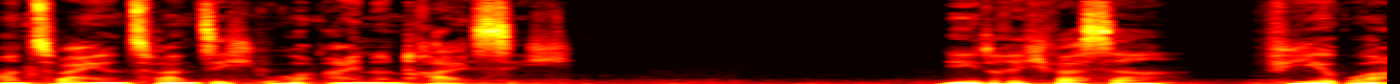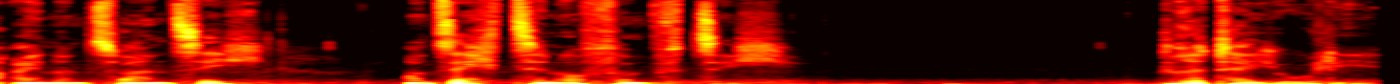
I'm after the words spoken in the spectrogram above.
und 22.31 Uhr. Niedrigwasser 4.21 Uhr und 16.50 Uhr. 3. Juli.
